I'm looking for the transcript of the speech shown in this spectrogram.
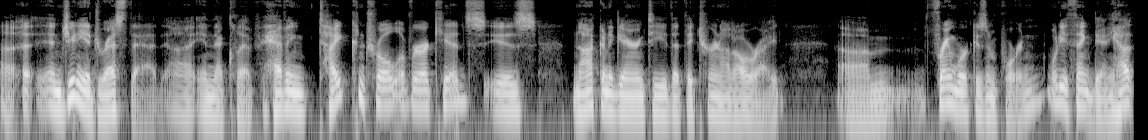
Uh, and Jeannie addressed that uh, in that clip. Having tight control over our kids is not going to guarantee that they turn out all right. Um, framework is important. What do you think, Danny? How,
